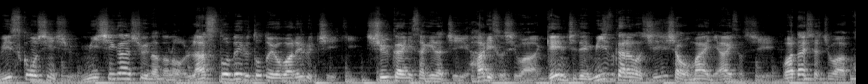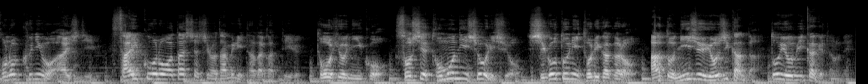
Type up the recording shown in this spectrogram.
ィスコンシン州ミシガン州などのラストベルトと呼ばれる地域集会に先立ちハリス氏は現地で自らの支持者を前に挨拶し私たちはこの国を愛している最高の私たちのために戦っている。投票に行こう。そして共に勝利しよう。仕事に取り掛かろう。あと24時間だ。と呼びかけたのね。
